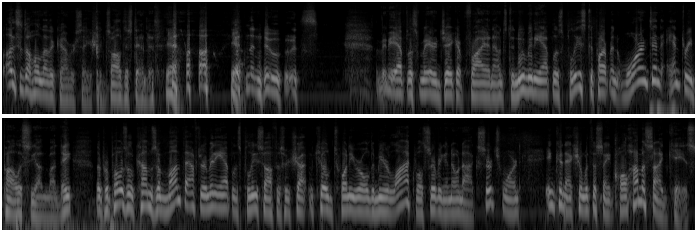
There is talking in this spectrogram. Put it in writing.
Well, this is a whole other conversation, so I'll just end it. Yeah. Yeah. In the news, Minneapolis Mayor Jacob Frey announced a new Minneapolis Police Department warrant and entry policy on Monday. The proposal comes a month after a Minneapolis police officer shot and killed 20 year old Amir Locke while serving a no knock search warrant in connection with the St. Paul homicide case.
